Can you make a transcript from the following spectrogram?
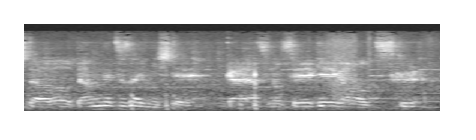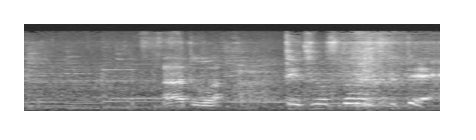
した泡を断熱材にしてガラスの成形釜を作るあとは鉄のストローを作って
